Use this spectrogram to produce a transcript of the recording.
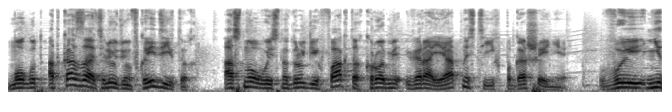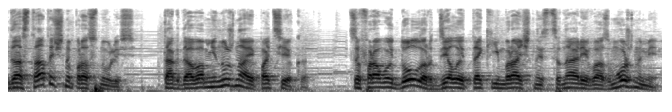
могут отказать людям в кредитах, основываясь на других фактах, кроме вероятности их погашения. Вы недостаточно проснулись? Тогда вам не нужна ипотека. Цифровой доллар делает такие мрачные сценарии возможными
